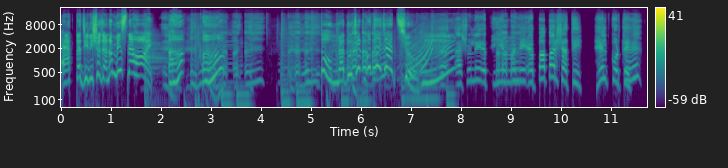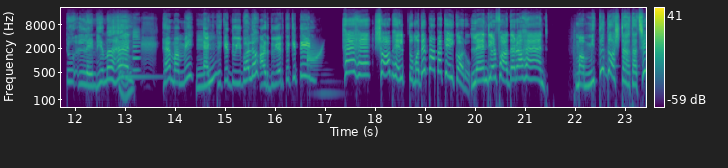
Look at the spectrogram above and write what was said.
একটা জিনিসও যেন মিস না হয়। আহ, আহ, তোমরা দুজন কোথায় যাচ্ছ? আসলে ইয়ে মানে পাপার সাথে হেল্প করতে। To lend him a hand. হ্যাঁ মাম্মি। এক থেকে দুই ভালো আর দুইয়ের থেকে তিন। হ্যাঁ হ্যাঁ সব হেল্প তোমাদের পাপাকেই করো। Lend your father a hand. Mummy তো দশটা হাত আছে।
